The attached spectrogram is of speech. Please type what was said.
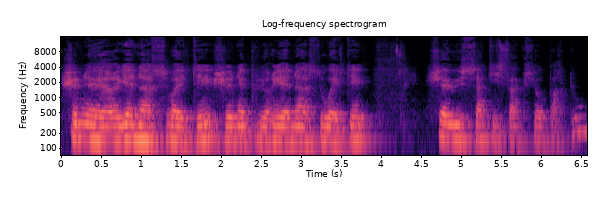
Je n'ai rien à souhaiter, je n'ai plus rien à souhaiter. J'ai eu satisfaction partout.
